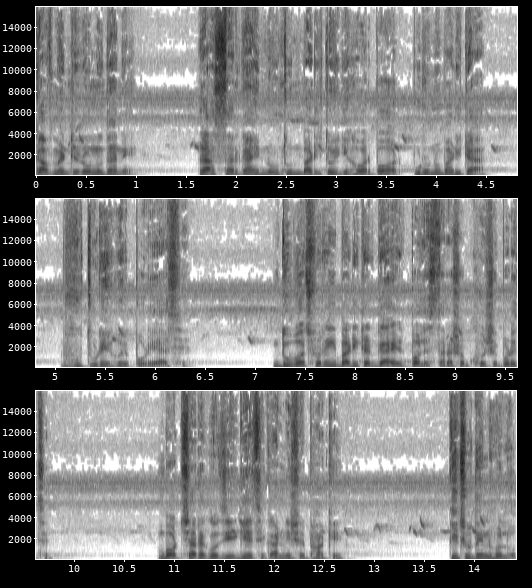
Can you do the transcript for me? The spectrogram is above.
গভর্নমেন্টের অনুদানে রাস্তার গায়ে নতুন বাড়ি তৈরি হওয়ার পর পুরনো বাড়িটা ভুতুড়ে হয়ে পড়ে আছে। দুবছরেই বাড়িটার গায়ের পলেস্তারা সব খসে পড়েছে। বটচারা গজিয়ে গিয়েছে কার্নিশের ফাঁকে। কিছুদিন হলো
